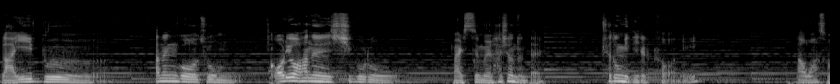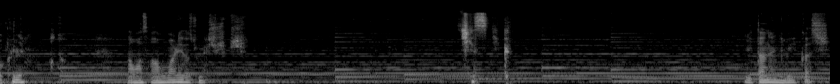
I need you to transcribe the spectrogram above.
라이브 하는 거 좀 꺼려하는 식으로 말씀을 하셨는데 최동미 디렉터님이 나와서 그냥 나와서 아무 말이나 좀 해주십시오. 아시겠습니까? 일단은 여기까지.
